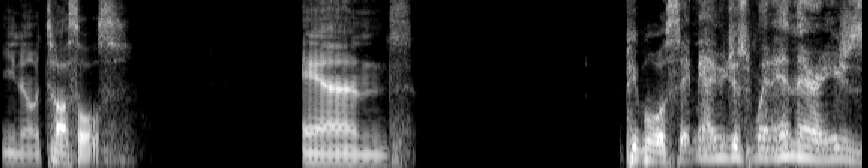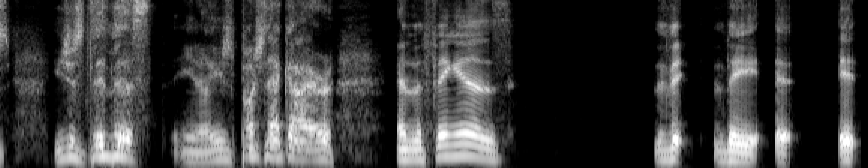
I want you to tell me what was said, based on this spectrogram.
you know, tussles. And people will say, "Man, you just went in there and you just you just did this, you know, you just punched that guy." And the thing is, they they it, it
